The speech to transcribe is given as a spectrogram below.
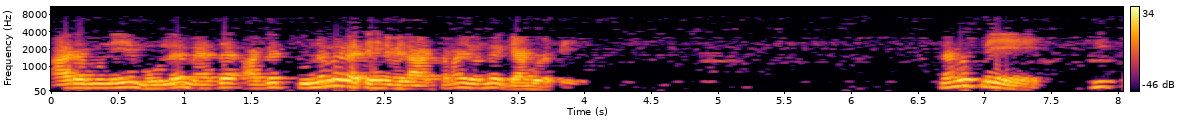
අරමුණේ මුල මැද අග තුනම වැටෙන වෙලාවට තමයි ඔන්න ගැඹුර තියෙන්නේ. නමුත් මේ හිත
